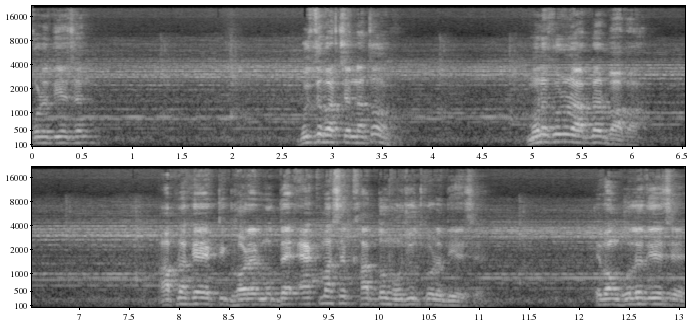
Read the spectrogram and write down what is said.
করে দিয়েছেন? বুঝতে পারছেন না তো? মনে করুন আপনার বাবা আপনাকে একটি ঘরের মধ্যে এক মাসের খাদ্য মজুত করে দিয়েছে। এবং বলে দিয়েছে,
